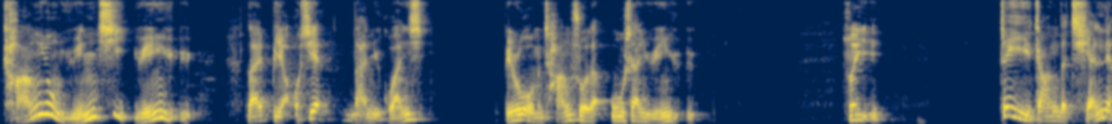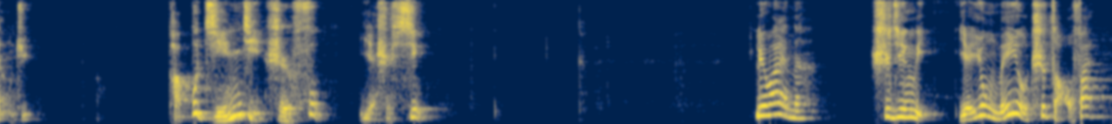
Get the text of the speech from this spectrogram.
常用云气、云雨来表现男女关系，比如我们常说的巫山云雨。所以这一章的前两句，它不仅仅是父，也是性。另外呢，《诗经》里也用没有吃早饭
